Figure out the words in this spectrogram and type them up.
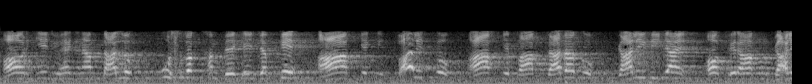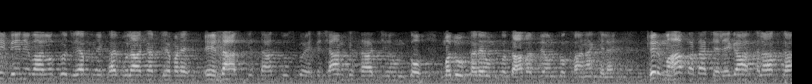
اور یہ جو ہے جناب تعلق، اس وقت ہم دیکھیں جبکہ آپ کے والد کو، آپ کے باپ دادا کو گالی دی جائے اور پھر آپ گالی دینے والوں کو جو ہے اپنے گھر بلا کر جو بڑے اعزاز کے ساتھ، اس کو احتشام کے ساتھ جو ہے ان کو مدعو کریں، ان کو دعوت دیں، ان کو کھانا کھلائیں۔ پھر وہاں پتہ چلے گا اخلاق کا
